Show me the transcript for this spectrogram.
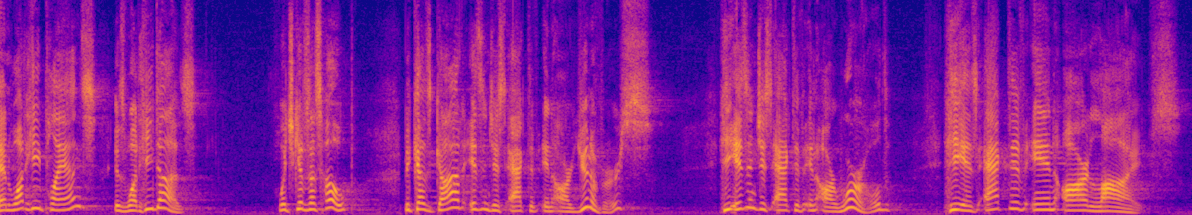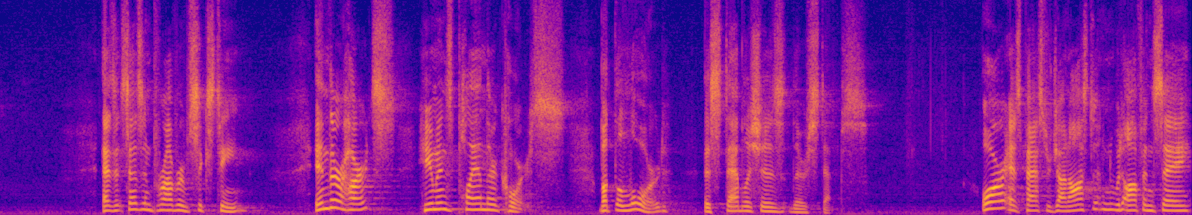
And what he plans is what he does, which gives us hope because God isn't just active in our universe, He isn't just active in our world, He is active in our lives. As it says in Proverbs 16, in their hearts, humans plan their course, but the Lord establishes their steps. Or, as Pastor John Austin would often say,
